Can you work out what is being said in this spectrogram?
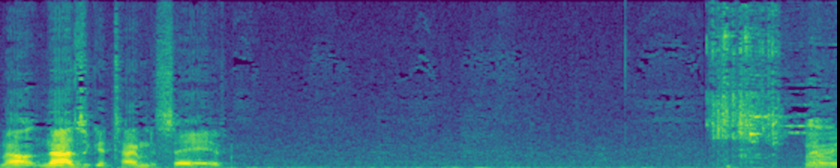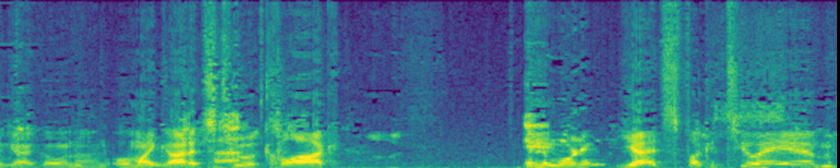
Well, now's a good time to save. What do we got going on? Oh my god, it's 2 o'clock. In the morning? Yeah, it's fucking 2 a.m.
